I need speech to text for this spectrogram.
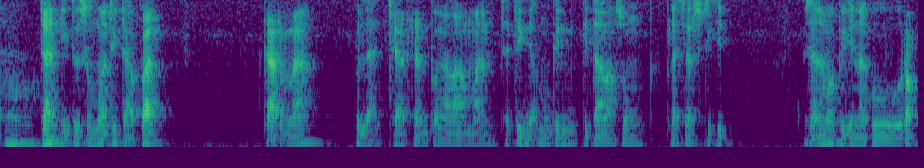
Oh. Dan itu semua didapat karena belajar dan pengalaman. Jadi nggak mungkin kita langsung belajar sedikit misalnya mau bikin lagu rock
